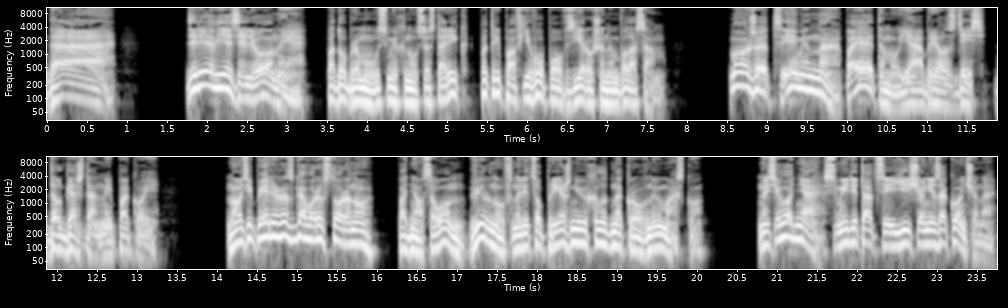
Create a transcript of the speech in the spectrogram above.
«Да, деревья зеленые», — по-доброму усмехнулся старик, потрепав его по взъерошенным волосам. «Может, именно поэтому я обрел здесь долгожданный покой. Но теперь разговоры в сторону. Поднялся он, вернув на лицо прежнюю хладнокровную маску. «На сегодня с медитацией еще не закончено.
